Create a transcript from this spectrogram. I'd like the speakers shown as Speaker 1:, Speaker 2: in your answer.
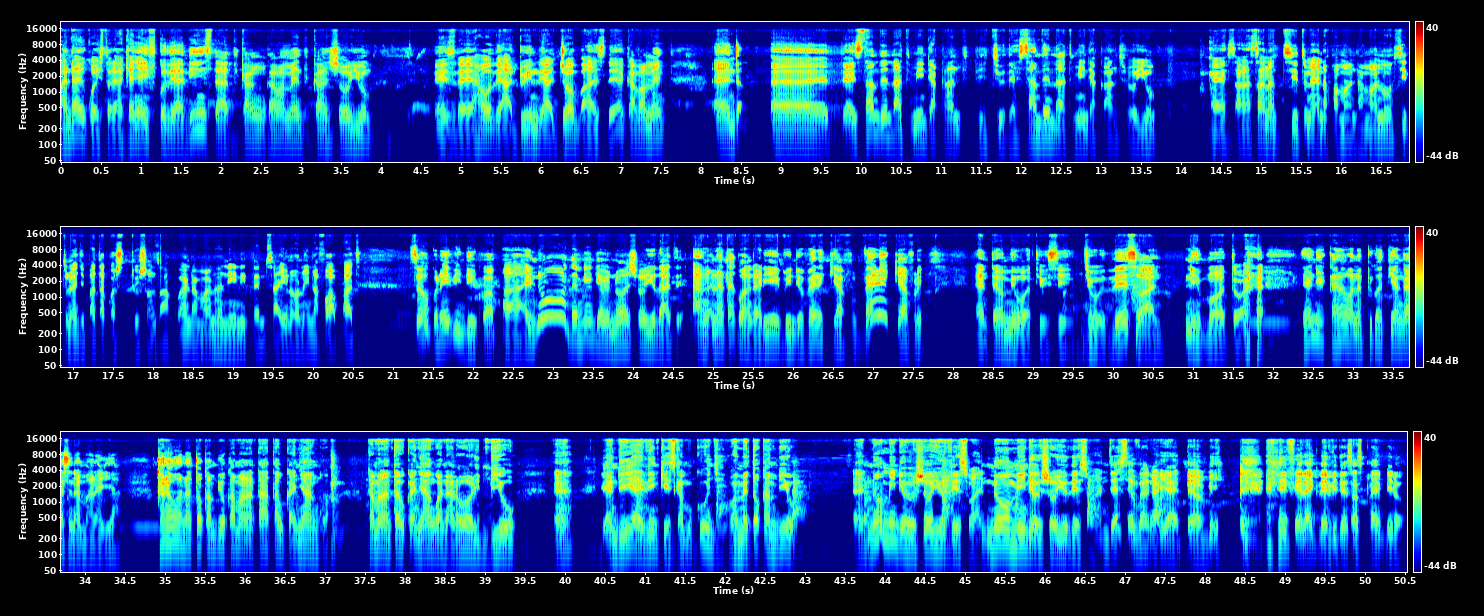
Speaker 1: Baadaye kwa historia ya Kenya, if there are things that can government can show you is the how they are doing their job as the government and uh, there is something that media can't teach you. There's something that media can't show you. Eh, sana sana si tunaenda kwa maandamano, si tunajipata kwa situation za kuandamana nini, time sahii unaona inafaa apart. So kuna hivi ndiko hapa. I know the media will not show you that. Nataka kuangalia hii video very careful, very carefully and tell me what you see. Juu this one ni moto. yani kala wanapigwa tia ngasi na maraia. Kala anatoka mbio kama natata ukanyangwa. Kama natata ukanyangwa na lori mbio. Eh? And here I think is Kamukunji. Wametoka mbio. Eh, no media will show you this one. No media will show you this one. Just a angalia and tell me. and if you like the video, subscribe below.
